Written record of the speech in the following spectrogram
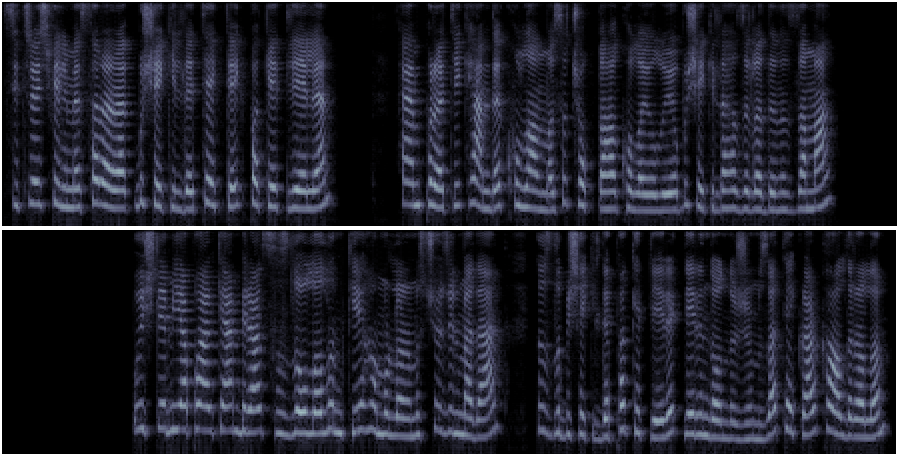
Streç filme sararak bu şekilde tek tek paketleyelim. Hem pratik hem de kullanması çok daha kolay oluyor bu şekilde hazırladığınız zaman. Bu işlemi yaparken biraz hızlı olalım ki hamurlarımız çözülmeden hızlı bir şekilde paketleyerek derin dondurucumuza tekrar kaldıralım.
